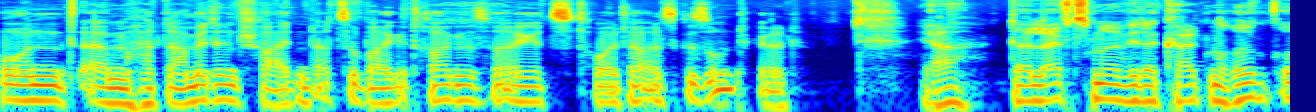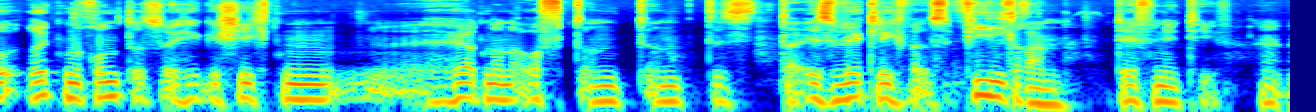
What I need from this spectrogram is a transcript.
und ähm, hat damit entscheidend dazu beigetragen, dass er jetzt heute als gesund gilt. Ja, da läuft es mal wieder kalten Rücken runter. Solche Geschichten äh, hört man oft und, und das, da ist wirklich was viel dran, definitiv. Ja.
